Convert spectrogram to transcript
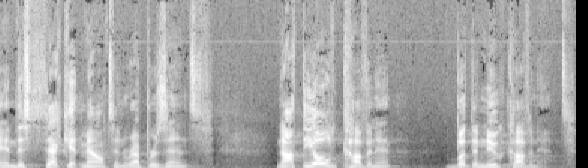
And this second mountain represents not the old covenant, but the new covenant.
